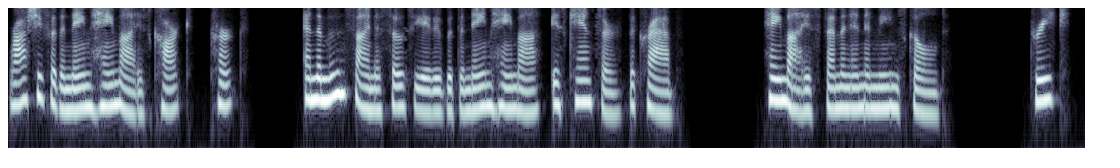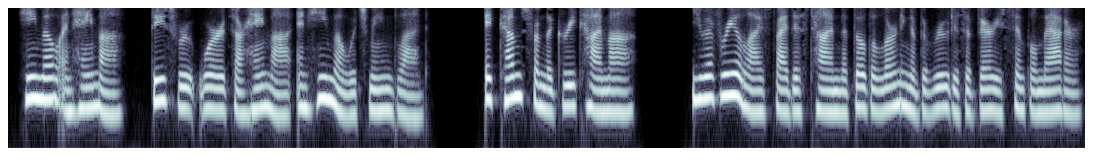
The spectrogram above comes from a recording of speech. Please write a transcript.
Rashi for the name Hema is Kark, Kirk. And the moon sign associated with the name Hema is Cancer, the crab. Hema is feminine and means gold. Greek, hemo and hema, these root words are hema and hemo, which mean blood. It comes from the Greek haima, you have realized by this time that though the learning of the root is a very simple matter,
